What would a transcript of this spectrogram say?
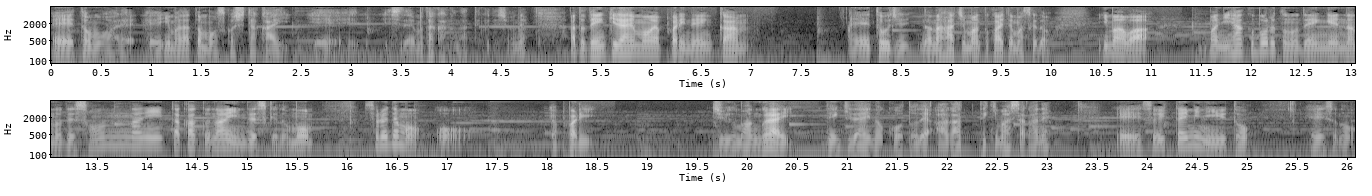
えー、ともあれ、えー、今だともう少し高い、えー、資材も高くなっていくでしょうね。あと電気代もやっぱり年間、えー、当時7、8万と書いてますけど、今は、まあ、200ボルトの電源なのでそんなに高くないんですけども、それでもやっぱり10万ぐらい電気代の高騰で上がってきましたかね。えー、そういった意味に言うと、えー、その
